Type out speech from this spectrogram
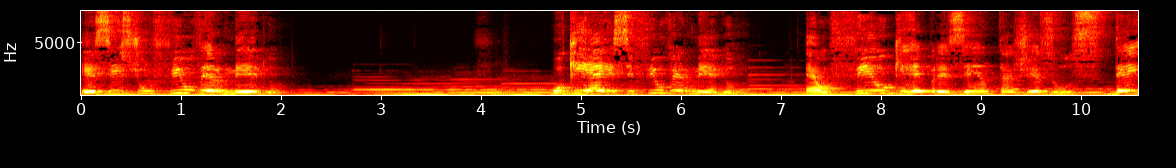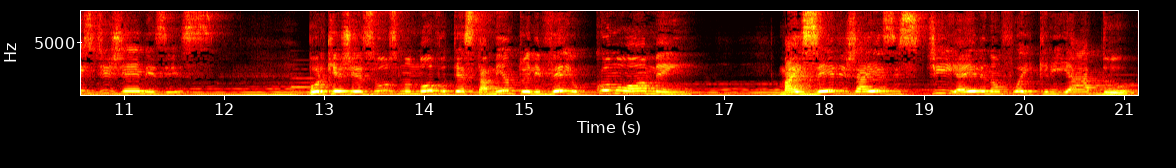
existe um fio vermelho. O que é esse fio vermelho? É o fio que representa Jesus desde Gênesis porque Jesus no Novo Testamento ele veio como homem, mas ele já existia, ele não foi criado,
